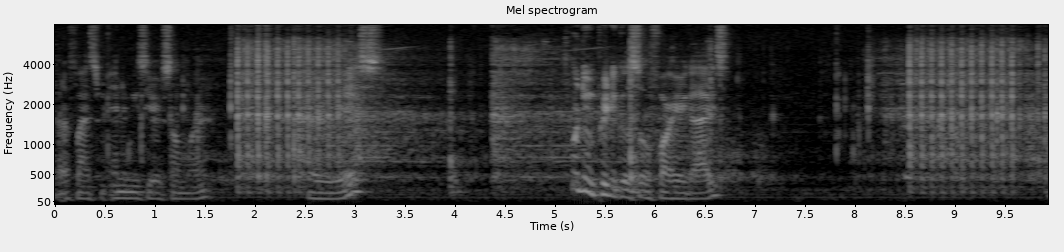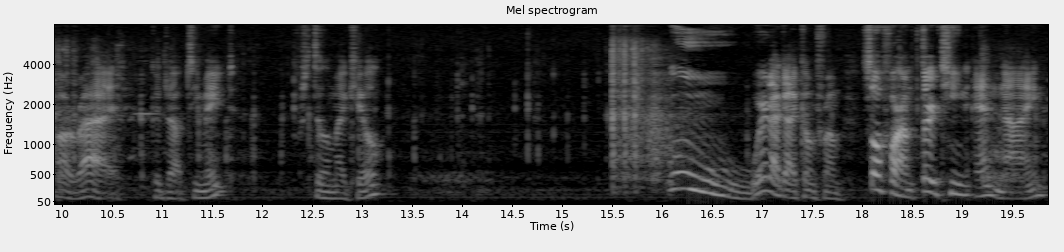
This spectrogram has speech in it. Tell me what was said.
Gotta find some enemies here somewhere. There he is. We're doing pretty good so far here, guys. Alright. Good job, teammate. Still in my kill. Ooh, where'd that guy come from? So far, I'm 13 and 9.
